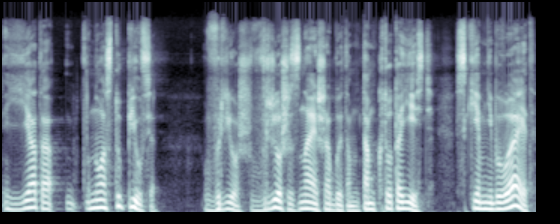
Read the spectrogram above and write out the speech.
«Я-то... ну, оступился». «Врешь, врешь и знаешь об этом. Там кто-то есть. С кем не бывает?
